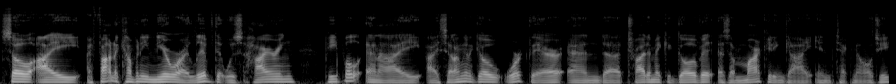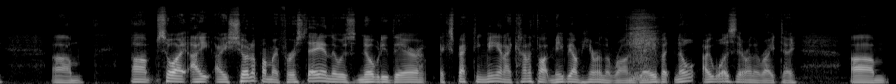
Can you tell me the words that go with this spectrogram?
So I, I found a company near where I lived that was hiring people, and I, I said I'm going to go work there and uh, try to make a go of it as a marketing guy in technology. Um, um, so I, I, I, showed up on my first day, and there was nobody there expecting me, and I kind of thought maybe I'm here on the wrong day, but no, I was there on the right day. Um,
